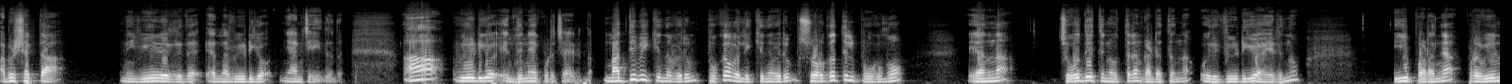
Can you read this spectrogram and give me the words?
അഭിഷക്ത നീ വീഴരുത് എന്ന വീഡിയോ ഞാൻ ചെയ്തത്. ആ വീഡിയോ എന്തിനെക്കുറിച്ചായിരുന്നു? മദ്യപിക്കുന്നവരും പുകവലിക്കുന്നവരും സ്വർഗത്തിൽ പോകുമോ എന്ന ചോദ്യത്തിന് ഉത്തരം കണ്ടെത്തുന്ന ഒരു വീഡിയോ ആയിരുന്നു. ഈ പറഞ്ഞ പ്രവീൺ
